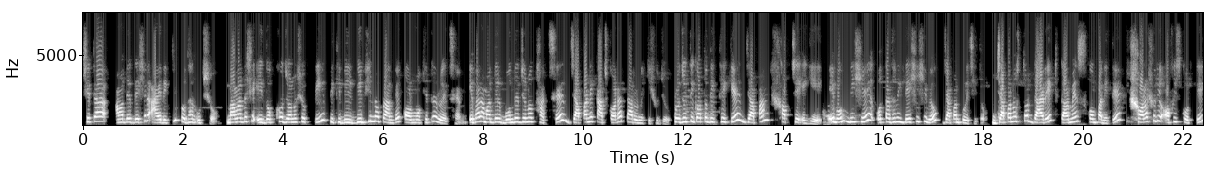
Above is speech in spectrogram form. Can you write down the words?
সেটা আমাদের দেশের আয়ের একটি প্রধান উৎস। বাংলাদেশে এই দক্ষ জনশক্তি পৃথিবীর বিভিন্ন প্রান্তে কর্মক্ষেত্রে রয়েছেন। এবার আমাদের বোনদের জন্য থাকছে জাপানে কাজ করার দারুণ একটি সুযোগ। প্রযুক্তিগত দিক থেকে জাপান সবচেয়ে এগিয়ে এবং বিশ্বে অত্যাধুনিক দেশ হিসেবেও জাপান পরিচিত। জাপানস্থ ডাইরেক্ট গার্মেন্টস কোম্পানিতে সরাসরি অফিস কর্তৃক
